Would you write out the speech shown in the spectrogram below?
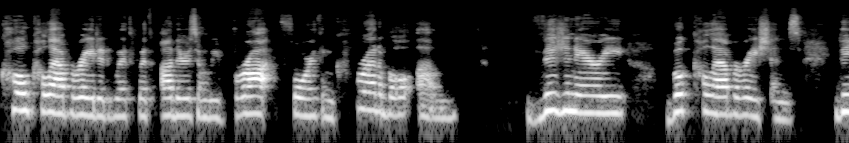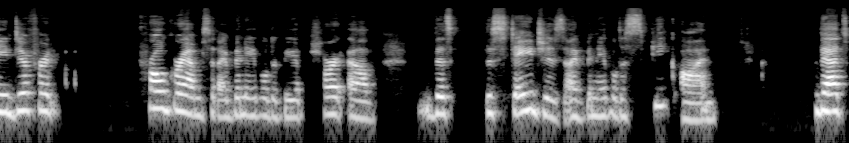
co-collaborated with with others, and we've brought forth incredible um, visionary book collaborations, the different programs that I've been able to be a part of, this the stages I've been able to speak on. That's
